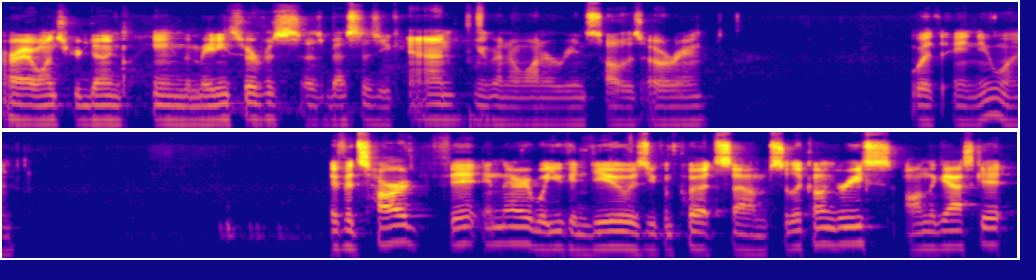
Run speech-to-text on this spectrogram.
All right, once you're done cleaning the mating surface as best as you can, you're going to want to reinstall this O-ring with a new one. If it's hard fit in there, what you can do is you can put some silicone grease on the gasket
